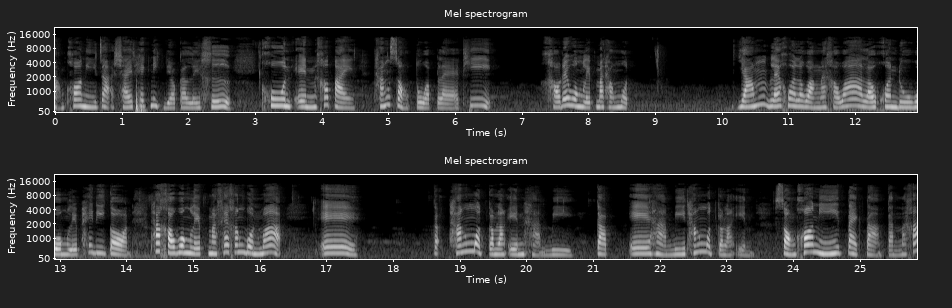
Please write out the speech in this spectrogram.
3 ข้อนี้จะใช้เทคนิคเดียวกันเลยคือ คูณ n เข้าไปทั้ง 2 ตัวแปรที่ เขาได้วงเล็บมาทั้งหมด ย้ำและควรระวังนะคะว่าเราควรดูวงเล็บให้ดีก่อน ถ้าเขาวงเล็บมาแค่ข้างบนว่า a ทั้งหมดกำลัง n หาร b กับ a หาร b ทั้งหมดกำลัง n สองข้อนี้แตกต่างกันนะคะ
